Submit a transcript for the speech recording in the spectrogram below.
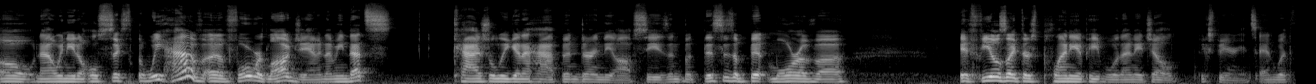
oh, now we need a whole six. We have a forward logjam, and I mean that's casually going to happen during the off season. But this is a bit more of a. It feels like there's plenty of people with NHL experience and with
